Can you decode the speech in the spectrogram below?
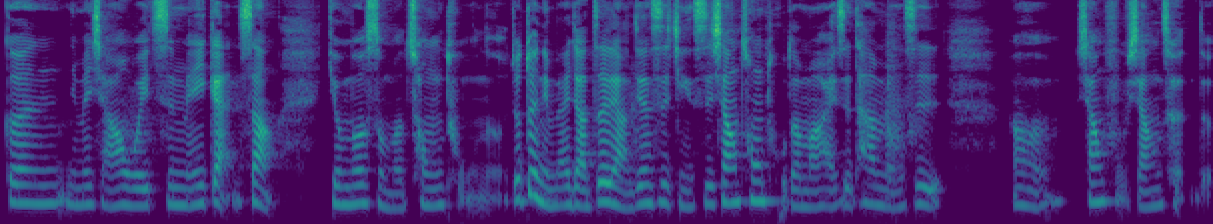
跟你们想要维持美感上有没有什么冲突呢？就对你们来讲，这两件事情是相冲突的吗？还是他们是嗯、相辅相成的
